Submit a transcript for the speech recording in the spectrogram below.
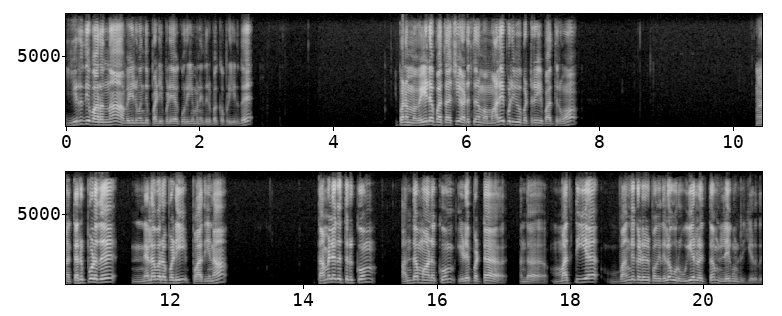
இறுதி வாரம் தான் வெயில் வந்து படிப்படியாக குறையும் என எதிர்பார்க்கப்படுகிறது. இப்போ நம்ம வெயிலை பார்த்தாச்சு அடுத்து நம்ம மழைப்பொழிவு பற்றி பார்த்துருவோம். தற்பொழுது நிலவரப்படி பார்த்தீங்கன்னா தமிழகத்திற்கும் அந்தமானுக்கும் இடைப்பட்ட அந்த மத்திய வங்கக்கடல் பகுதியில் ஒரு உயரழுத்தம் நிலை கொண்டிருக்கிறது.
